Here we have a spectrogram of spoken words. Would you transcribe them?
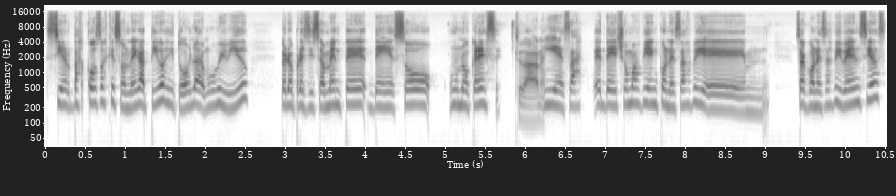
ciertas cosas que son negativas y todos las hemos vivido, pero precisamente de eso uno crece. Claro. Y esas, eh, de hecho, más bien con esas, eh, o sea, con esas vivencias,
